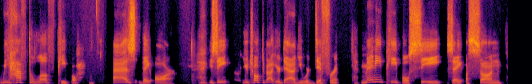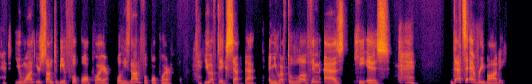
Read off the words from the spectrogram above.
we have to love people as they are. You see, you talked about your dad, you were different. Many people see, say, a son, you want your son to be a football player. Well, he's not a football player. You have to accept that and you have to love him as he is. That's everybody.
